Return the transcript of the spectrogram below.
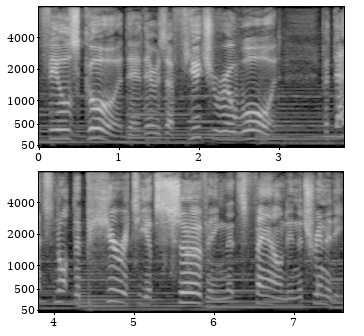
feels good. There is a future reward. But that's not the purity of serving that's found in the Trinity.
